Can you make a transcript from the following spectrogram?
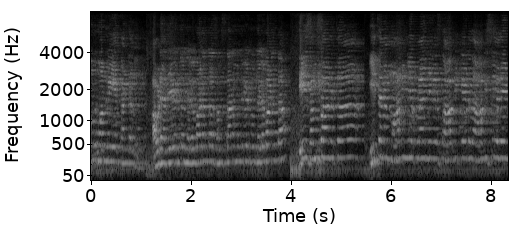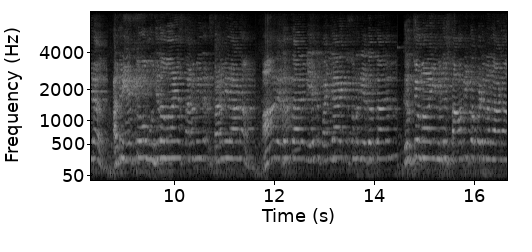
വകുപ്പ് മന്ത്രിയെ കണ്ടത്. അവിടെ അദ്ദേഹത്തിന്റെ നിലപാടെന്താ? സംസ്ഥാന മന്ത്രിയുടെ നിലപാടെന്താ? ഈ സംസ്ഥാനത്ത് ഇത്തരം മാലിന്യ പ്ലാന്റുകൾ സ്ഥാപിക്കേണ്ടത് ആവശ്യകതയുണ്ട്. അതിന് ഏറ്റവും ഉചിതമായ സ്ഥലം സ്ഥലം ഇതാണ്. ആരെതിർത്താലും ഏത് പഞ്ചായത്ത് സമിതി എതിർത്താലും കൃത്യമായും ഇത് സ്ഥാപിക്കപ്പെടുമെന്നാണ്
